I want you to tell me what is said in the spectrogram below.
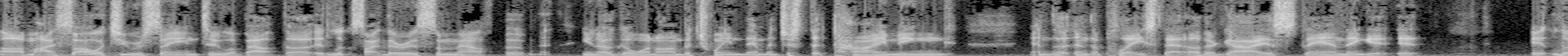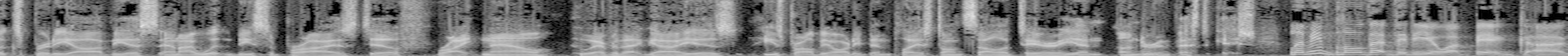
Um, I saw what you were saying too about the. It looks like there is some mouth movement, you know, going on between them, and just the timing and the and the place that other guy is standing. It, it it looks pretty obvious. And I wouldn't be surprised if right now, whoever that guy is, he's probably already been placed on solitary and under investigation. Let me blow that video up big. Uh,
